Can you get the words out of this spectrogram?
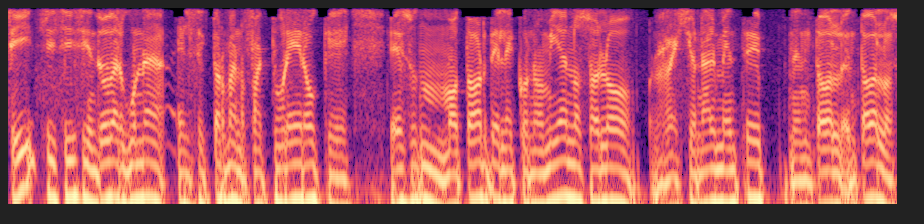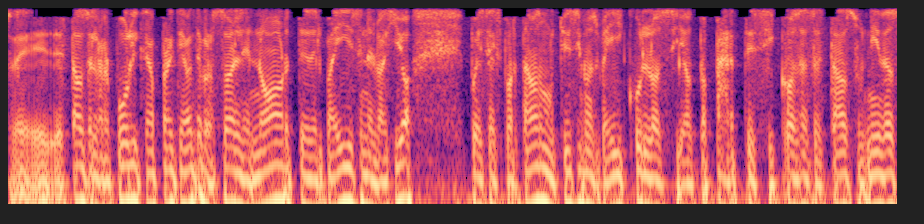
Sí, sí, sí, sin duda alguna el sector manufacturero que es un motor de la economía no solo regionalmente en todo en todos los eh, estados de la República prácticamente, pero todo en el norte del país, en el Bajío, pues exportamos muchísimos vehículos y autopartes y cosas a Estados Unidos.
